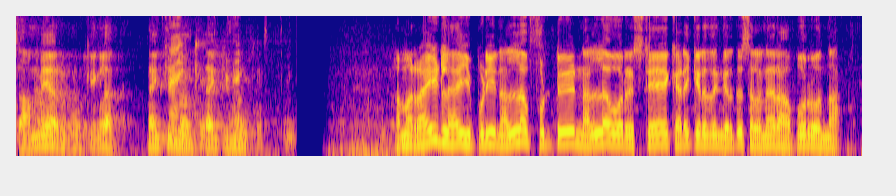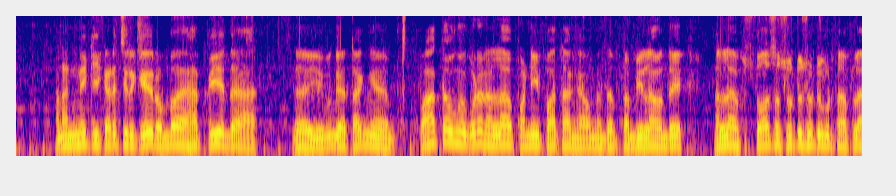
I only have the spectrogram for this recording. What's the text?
செம்மையாக இருக்கும். ஓகேங்களா thank you ma'am Thank you. Thank you ma'am Thank you. நம்ம ரைடில் இப்படி நல்ல ஃபுட்டு நல்ல ஒரு ஸ்டே கிடைக்கிறதுங்கிறது சில நேரம் அபூர்வம் தான் ஆனால் இன்னைக்கு கிடைச்சிருக்கு. ரொம்ப ஹாப்பி இந்த இந்த இவங்க தங்க பார்த்தவங்க கூட நல்லா பண்ணி பார்த்தாங்க. அவங்க இந்த தம்பிலாம் வந்து நல்லா தோசை சுட்டு சுட்டு கொடுத்தாப்புல.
